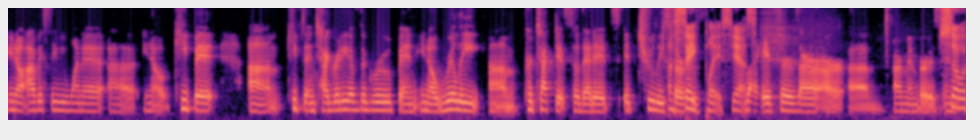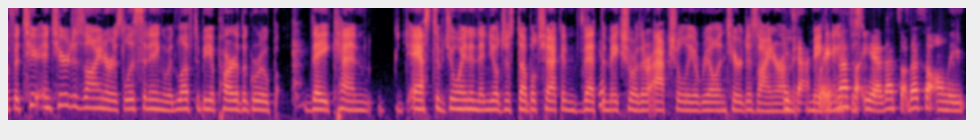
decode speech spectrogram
you know obviously we want to uh, you know keep it um, keep the integrity of the group and you know really um, protect it so that it's it truly serves a safe place. Yes, right. It serves our our um, our members. So if a interior designer is listening, would love to be a part of the group, they can ask to join, and then you'll just double check and vet yep. to make sure they're actually a real interior designer. I'm exactly. Making that's a, yeah, that's a, that's the only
